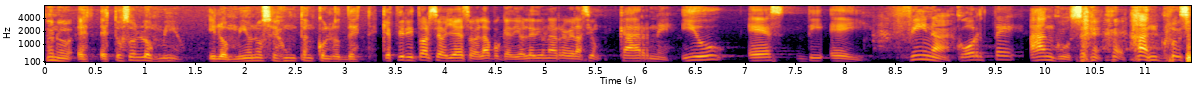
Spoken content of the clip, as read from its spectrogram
No, no, estos son los míos y los míos no se juntan con los de este. Qué espiritual se oye eso, ¿verdad? Porque Dios le dio una revelación. Carne. USDA fina, corte Angus, Angus,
